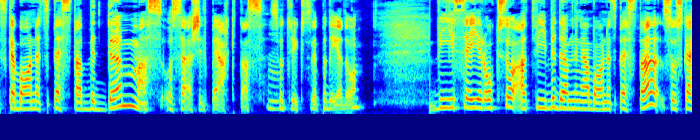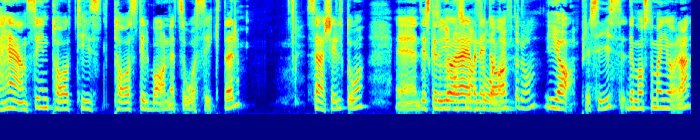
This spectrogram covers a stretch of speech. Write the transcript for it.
ska barnets bästa bedömas och särskilt beaktas. Så trycks det på det då. Vi säger också att vid bedömningen av barnets bästa så ska hänsyn tas till barnets åsikter. Särskilt då. Eh, det ska Så då göra även idag. efter dem. Ja, precis. Det måste man göra.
